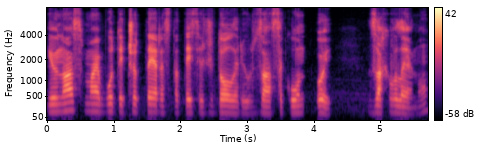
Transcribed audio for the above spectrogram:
І у нас має бути 400 тисяч доларів за секунд. Ой, за хвилину.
